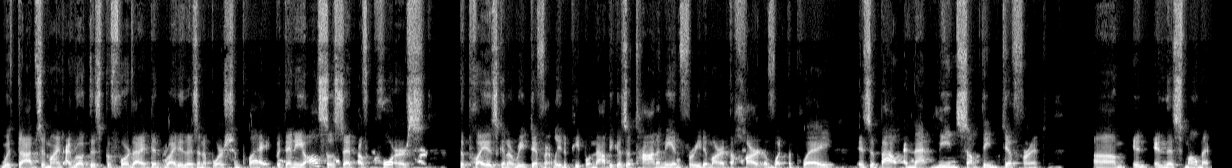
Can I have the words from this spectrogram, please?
with Dobbs in mind. I wrote this before that. I didn't write it as an abortion play. But then he also said, of course, the play is going to read differently to people now because autonomy and freedom are at the heart of what the play is about. And that means something different um, in, in this moment.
